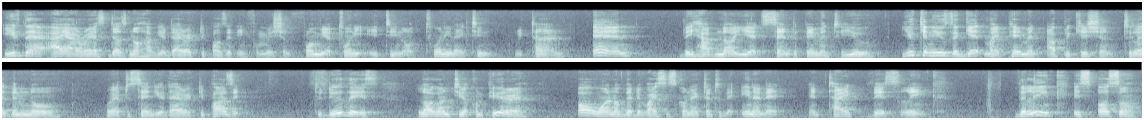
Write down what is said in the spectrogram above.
If the IRS does not have your direct deposit information from your 2018 or 2019 return and they have not yet sent the payment to you, you can use the Get My Payment application to let them know where to send your direct deposit. To do this, log on to your computer or one of the devices connected to the internet and type this link. The link is also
